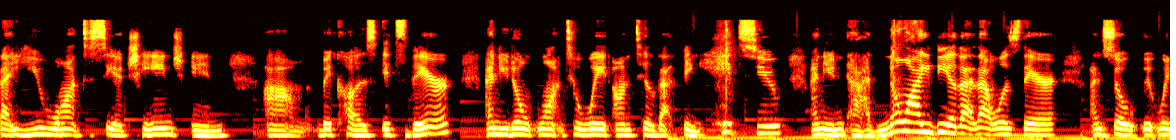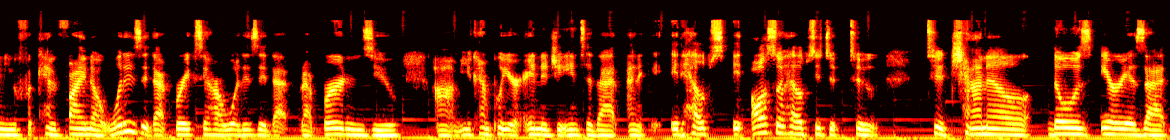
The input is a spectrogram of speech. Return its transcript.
that you want to see a change in um, because it's there and you don't want to wait until that thing hits you and you had no idea that that was there. And so it, when you f- can find out what is it that breaks your heart what is it that that burdens you um, you can put your energy into that and it, it helps it also helps you to to to channel those areas that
